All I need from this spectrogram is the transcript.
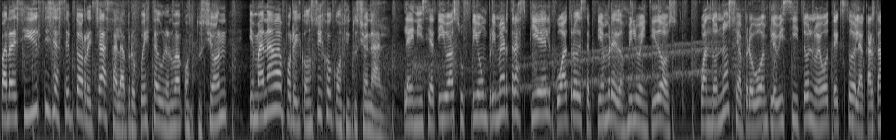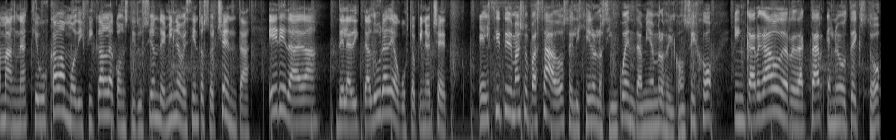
para decidir si se acepta o rechaza la propuesta de una nueva constitución emanada por el Consejo Constitucional. La iniciativa sufrió un primer traspié el 4 de septiembre de 2022, cuando no se aprobó en plebiscito el nuevo texto de la Carta Magna que buscaba modificar la Constitución de 1980, heredada de la dictadura de Augusto Pinochet. El 7 de mayo pasado se eligieron los 50 miembros del Consejo encargado de redactar el nuevo texto,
